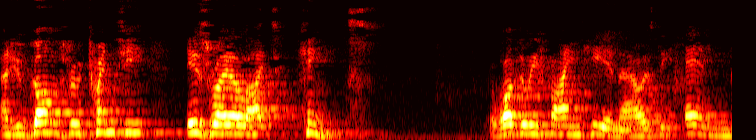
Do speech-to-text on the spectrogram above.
and you've gone through 20 Israelite kings. But what do we find here now is the end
